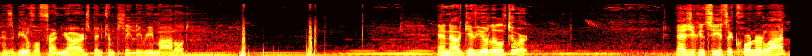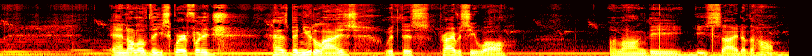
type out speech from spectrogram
has a beautiful front yard, it's been completely remodeled. And I'll give you a little tour. As you can see, it's a corner lot, and all of the square footage has been utilized with this privacy wall along the east side of the home.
